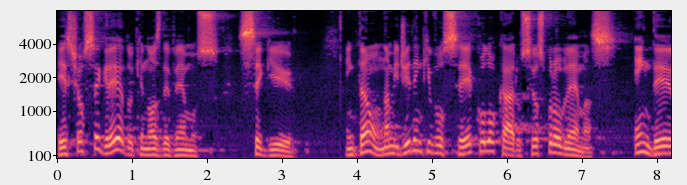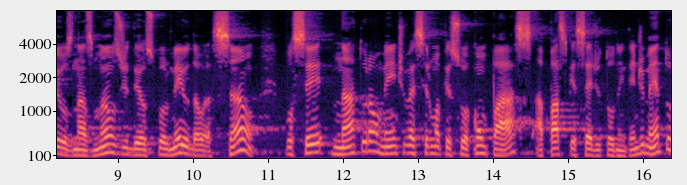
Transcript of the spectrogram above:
Este é o segredo que nós devemos seguir. Então, na medida em que você colocar os seus problemas em Deus, nas mãos de Deus por meio da oração, você naturalmente vai ser uma pessoa com paz, a paz que excede todo entendimento,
